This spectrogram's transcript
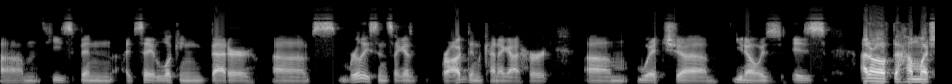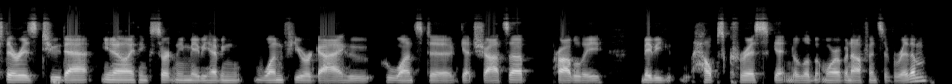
Um, he's been, I'd say, looking better uh, really since I guess Brogdon kind of got hurt, um, which uh, you know is is I don't know if the, how much there is to that. You know, I think certainly maybe having one fewer guy who who wants to get shots up probably maybe helps Chris get into a little bit more of an offensive rhythm.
